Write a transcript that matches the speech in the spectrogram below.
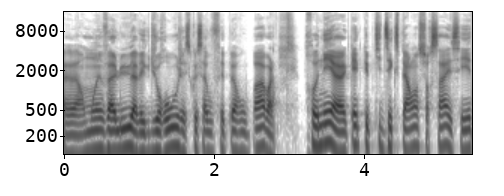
en moins-value avec du rouge, est-ce que ça vous fait peur ou pas? Voilà. Prenez quelques petites expériences sur ça, essayez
